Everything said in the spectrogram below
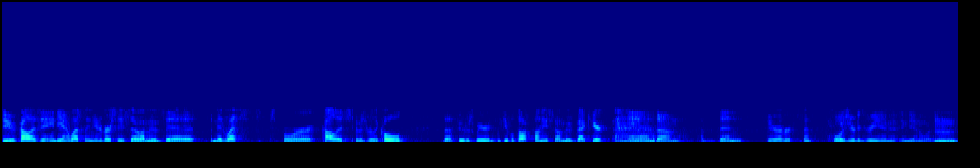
to college at Indiana Wesleyan University. So I moved to the Midwest for college. It was really cold. The food was weird and people talked funny. So I moved back here, and um, I've been here ever since. What was your degree in at Indiana Wesleyan?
